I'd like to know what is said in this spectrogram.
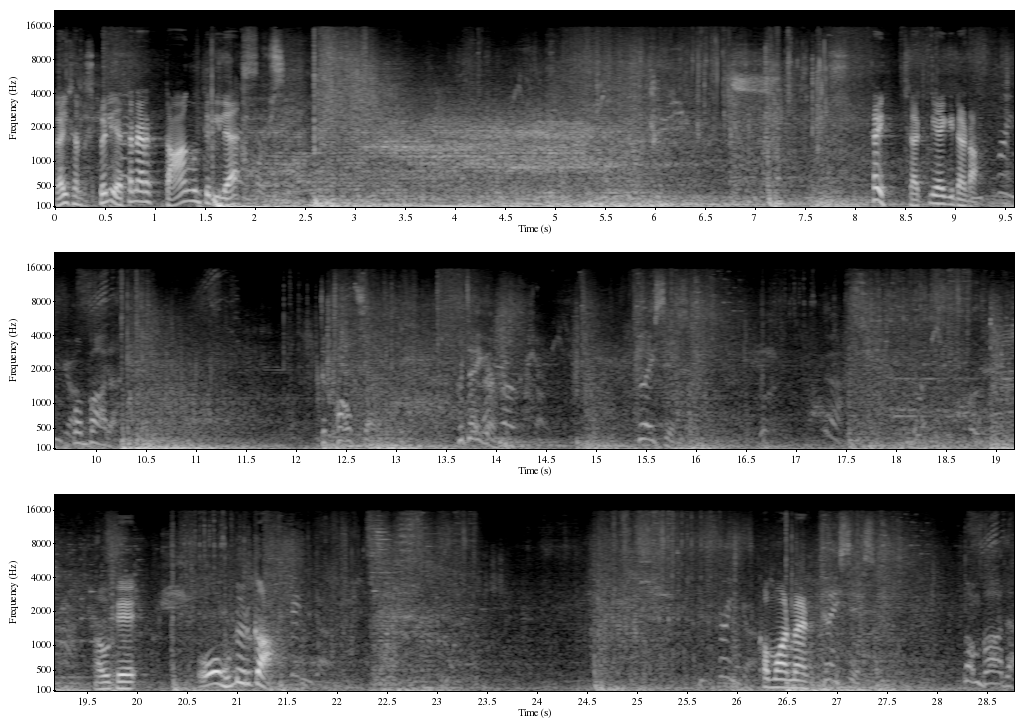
கைஸ் அந்த ஸ்பெல் எத்தனை நேரம் தாங்கும் தெரியல ஹே சட்னி ஆக்கிட்டான்டா Bombarda. Depulso. Protego. Glacius. அவுட்டு ஓ இன்னும் இருக்கா கமான் மேன் Glacius. Bombarda.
